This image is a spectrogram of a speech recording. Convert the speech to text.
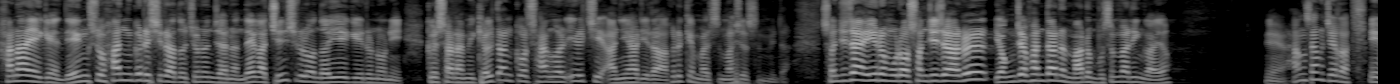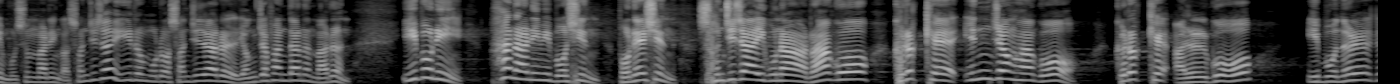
하나에게 냉수 한 그릇이라도 주는 자는 내가 진실로 너희에게 이르노니 그 사람이 결단코 상을 잃지 아니하리라 그렇게 말씀하셨습니다. 선지자의 이름으로 선지자를 영접한다는 말은 무슨 말인가요? 예, 항상 제가 이게 무슨 말인가? 선지자의 이름으로 선지자를 영접한다는 말은 이분이 하나님이 보신 보내신 선지자이구나라고 그렇게 인정하고 그렇게 알고 이분을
